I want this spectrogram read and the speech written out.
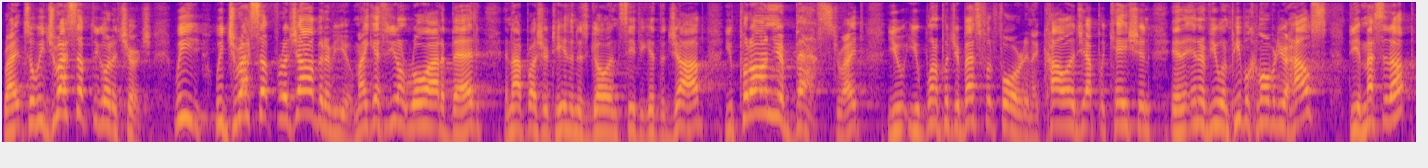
right? So we dress up to go to church. We, we dress up for a job interview. My guess is you don't roll out of bed and not brush your teeth and just go and see if you get the job. You put on your best, right? You, you want to put your best foot forward in a college application, in an interview. When people come over to your house, do you mess it up?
